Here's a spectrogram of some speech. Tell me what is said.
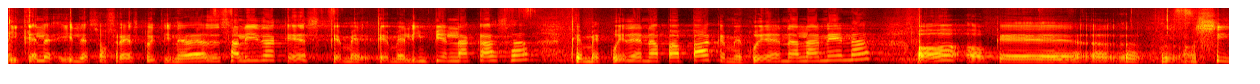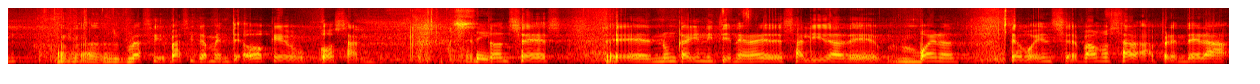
Y, que le, y les ofrezco itinerarios de salida, que es que me, que me limpien la casa, que me cuiden a papá, que me cuiden a la nena, o, o que... Uh, sí, básicamente, o que cosan. Sí. Entonces, eh, nunca hay un itinerario de salida de, bueno, te voy a, vamos a aprender a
